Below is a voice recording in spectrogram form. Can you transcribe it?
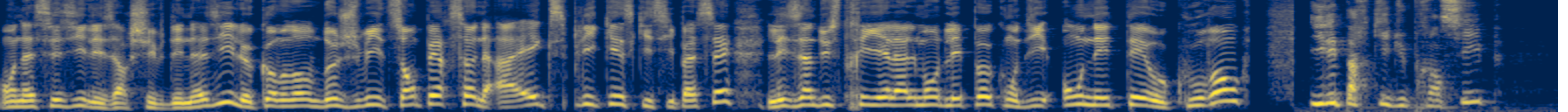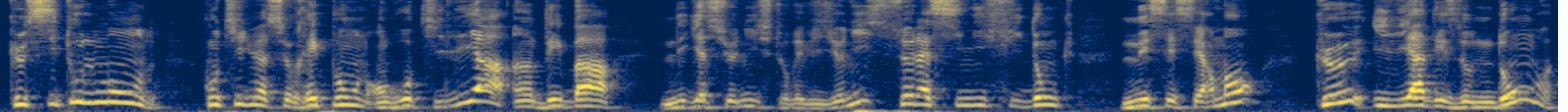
On a saisi les archives des nazis, le commandant d'Auschwitz en personne a expliqué ce qui s'y passait, les industriels allemands de l'époque ont dit on était au courant. Il est parti du principe que si tout le monde continue à se répondre, en gros qu'il y a un débat négationniste ou révisionniste, cela signifie donc nécessairement qu'il y a des zones d'ombre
